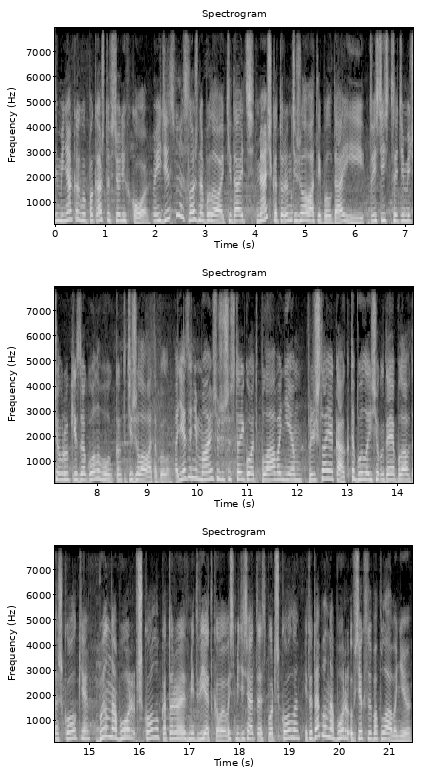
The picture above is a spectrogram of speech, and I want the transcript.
Для меня как бы пока что все легко. Единственное, сложно было кидать мяч, который ну, тяжеловатый был, да, и отвести с этим мячом руки за голову как-то тяжеловато было. А я занимаюсь уже шестой год плаванием. Пришла я как? Это было еще, когда я была в дошколке. Был набор в школу, которая в Медведково, 80-я спортшкола. И туда был набор в секцию по плаванию.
